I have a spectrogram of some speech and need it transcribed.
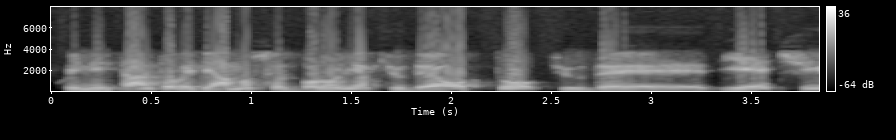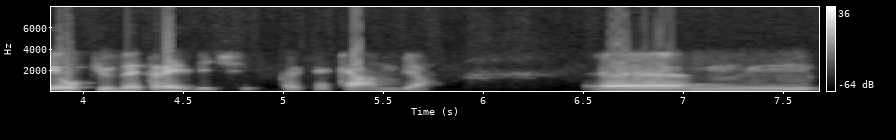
Quindi intanto vediamo se il Bologna chiude 8, chiude 10 o chiude 13, perché cambia. Ehm,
